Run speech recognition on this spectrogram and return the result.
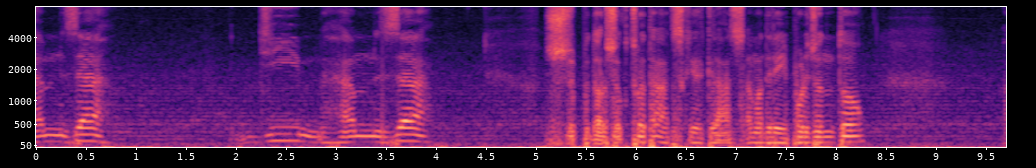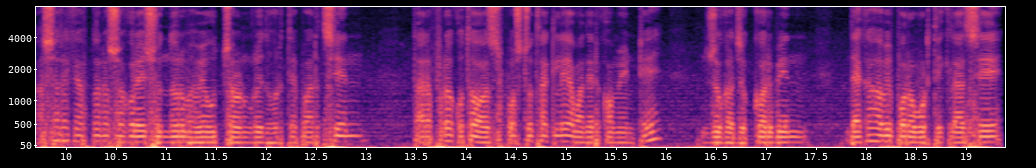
همزة جيم همزة দর্শক শ্রোতা আজকের ক্লাস আমাদের এই পর্যন্ত আশা রাখি আপনারা সকলে সুন্দরভাবে উচ্চারণগুলি ধরতে পারছেন তারপরে কোথাও অস্পষ্ট থাকলে আমাদের কমেন্টে যোগাযোগ করবেন। দেখা হবে পরবর্তী ক্লাসে।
